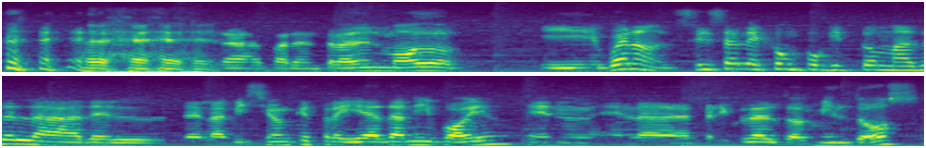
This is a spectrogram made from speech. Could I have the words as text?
para, para entrar en modo. Y bueno, sí se aleja un poquito más de la, del- de la visión que traía Danny Boyle en, en la película del 2002.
